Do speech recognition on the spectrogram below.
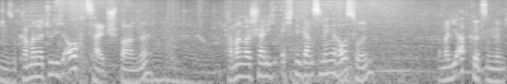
Hm, so kann man natürlich auch Zeit sparen, ne? Kann man wahrscheinlich echt eine ganze Menge rausholen. Wenn man die Abkürzung nimmt.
